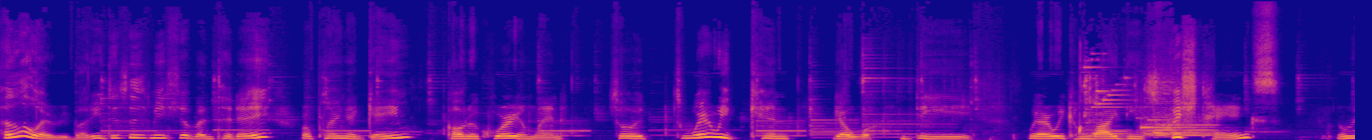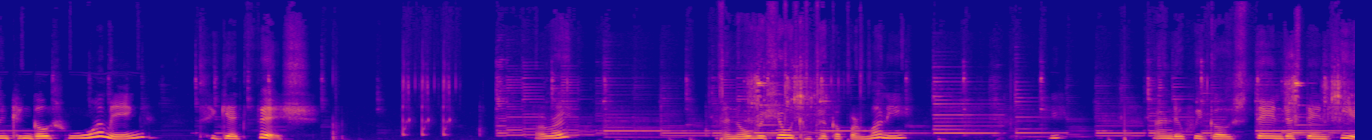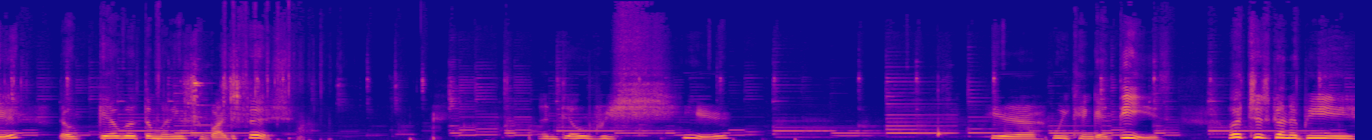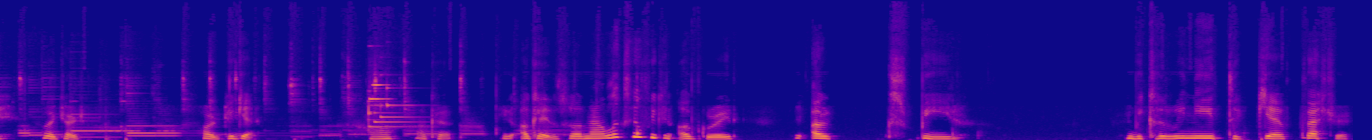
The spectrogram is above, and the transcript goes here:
Hello everybody, this is me Shiv and today we're playing a game called Aquarium Land. So it's where we can get the where we can buy these fish tanks and we can go swimming to get fish. Alright? And over here we can pick up our money. And if we go stand just stand here, They'll give us the money to buy the fish. And over here, here we can get these, which is gonna be which are hard to get. Huh? Okay. Okay, so now let's see if we can upgrade our speed because we need to get faster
